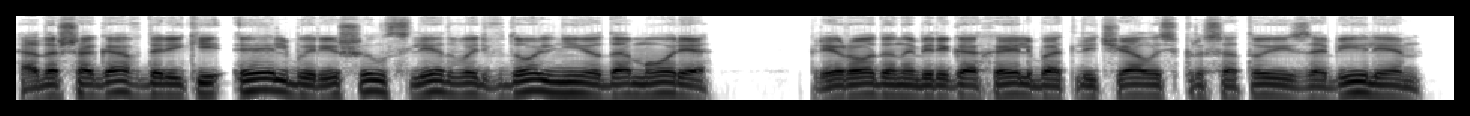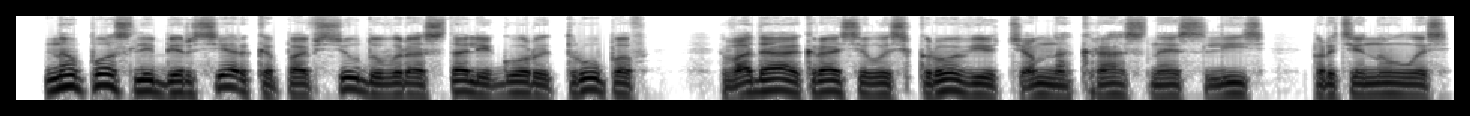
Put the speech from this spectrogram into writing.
а дошагав до реки Эльбы, решил следовать вдоль нее до моря, Природа на берегах Эльбы отличалась красотой и изобилием, но после берсерка повсюду вырастали горы трупов, вода окрасилась кровью, темно-красная слизь протянулась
